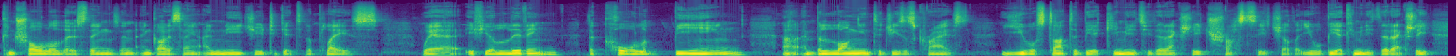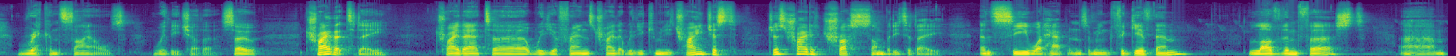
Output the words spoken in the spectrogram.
control all those things, and, and God is saying, "I need you to get to the place where, if you're living the call of being uh, and belonging to Jesus Christ, you will start to be a community that actually trusts each other. You will be a community that actually reconciles with each other. So, try that today. Try that uh, with your friends. Try that with your community. Try just just try to trust somebody today and see what happens. I mean forgive them. Love them first. Um,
